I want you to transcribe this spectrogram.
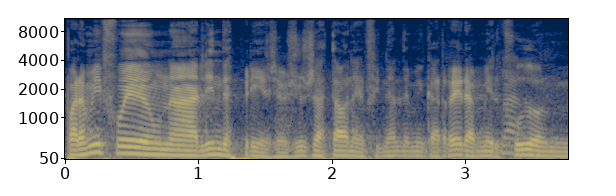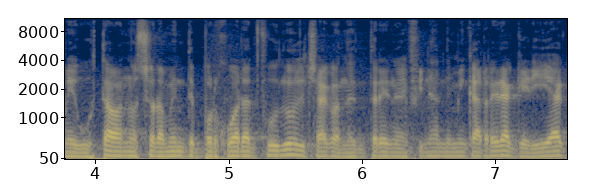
Para mí fue una linda experiencia. Yo ya estaba en el final de mi carrera. A mí el fútbol me gustaba no solamente por jugar al fútbol, ya cuando entré en el final de mi carrera quería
